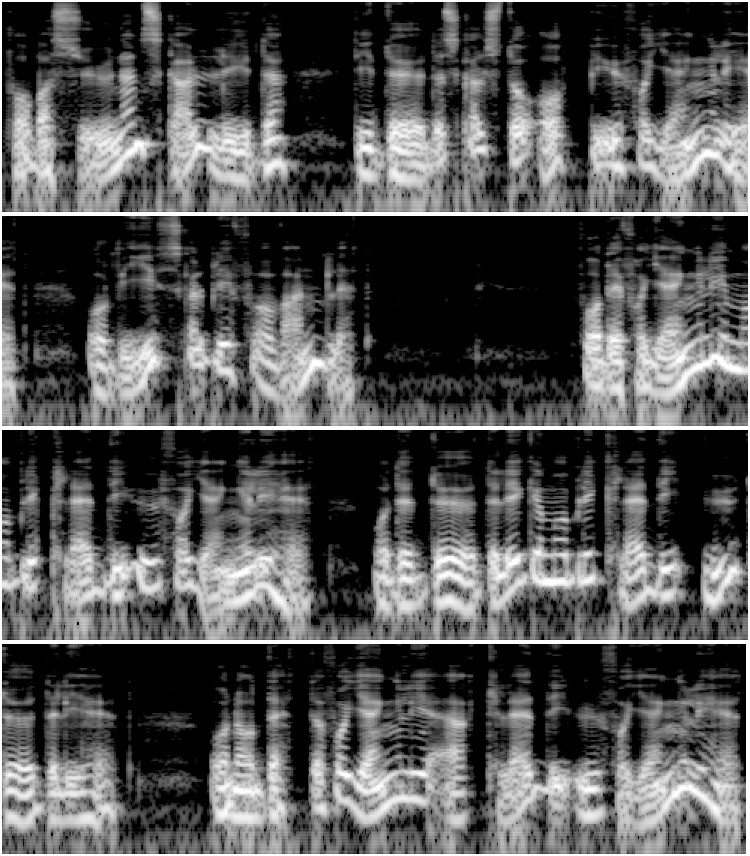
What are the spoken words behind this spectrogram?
for basunen skal lyde, de døde skal stå opp i uforgjengelighet, og vi skal bli forvandlet. For det forgjengelige må bli kledd i uforgjengelighet, og det dødelige må bli kledd i udødelighet og når dette forgjengelige er kledd i uforgjengelighet,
